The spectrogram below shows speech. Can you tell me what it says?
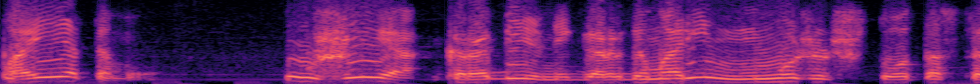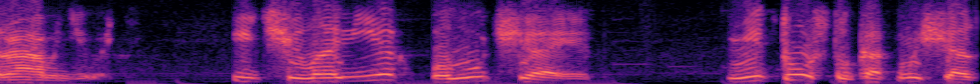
Поэтому уже корабельный гардемарин может что-то сравнивать. И человек получает не то, что, как мы сейчас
